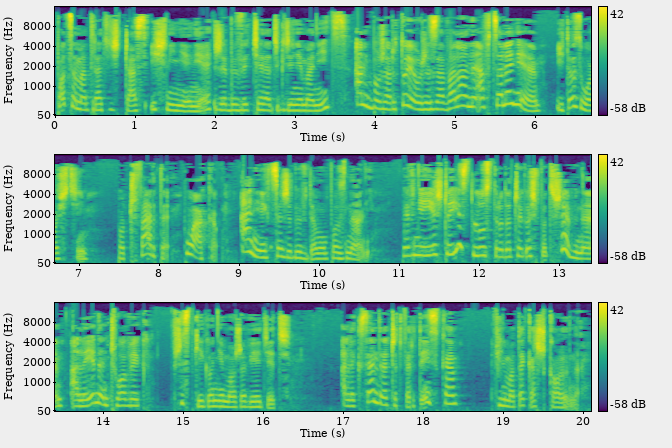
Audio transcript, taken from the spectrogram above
Po co ma tracić czas i ślinienie, żeby wycierać gdzie nie ma nic? Albo żartują, że zawalany, a wcale nie. I to złości. Po czwarte, płakał, a nie chce, żeby w domu poznali. Pewnie jeszcze jest lustro do czegoś potrzebne, ale jeden człowiek wszystkiego nie może wiedzieć. Aleksandra Czetwertyńska, Filmoteka Szkolna.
